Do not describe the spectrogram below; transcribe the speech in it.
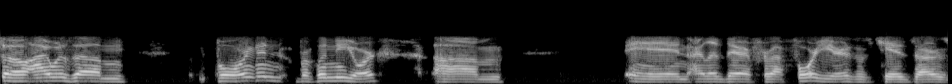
So I was um, born in Brooklyn, New York. Um, and I lived there for about four years as a kid. So I was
